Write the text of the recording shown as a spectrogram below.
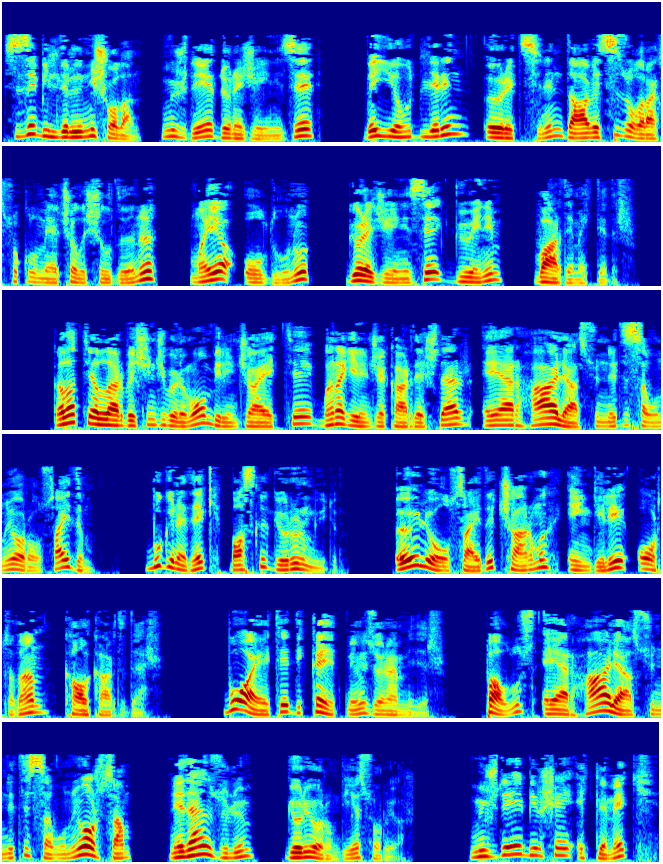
size bildirilmiş olan müjdeye döneceğinizi ve Yahudilerin öğretisinin davetsiz olarak sokulmaya çalışıldığını, maya olduğunu göreceğinize güvenim var demektedir. Galatyalılar 5. bölüm 11. ayette bana gelince kardeşler eğer hala sünneti savunuyor olsaydım bugüne dek baskı görür müydüm? Öyle olsaydı çarmıh engeli ortadan kalkardı der. Bu ayete dikkat etmemiz önemlidir. Paulus eğer hala sünneti savunuyorsam neden zulüm görüyorum diye soruyor. Müjdeye bir şey eklemek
